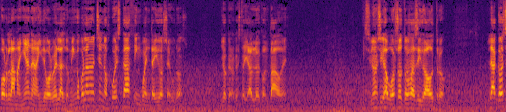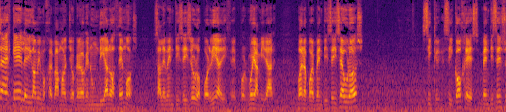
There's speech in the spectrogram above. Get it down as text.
por la mañana y devolverla el domingo por la noche nos cuesta 52 euros. Yo creo que esto ya lo he contado, ¿eh? Y si no ha sido a vosotros, ha sido a otro. La cosa es que le digo a mi mujer, vamos, yo creo que en un día lo hacemos. Sale 26 euros por día. Dice, pues voy a mirar. Bueno, pues 26 euros. Si, si coges 26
